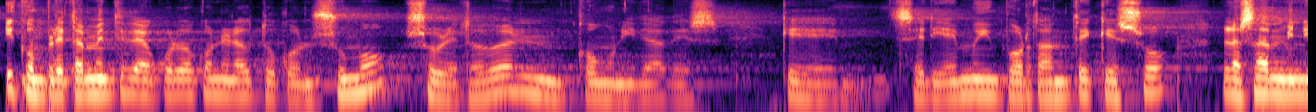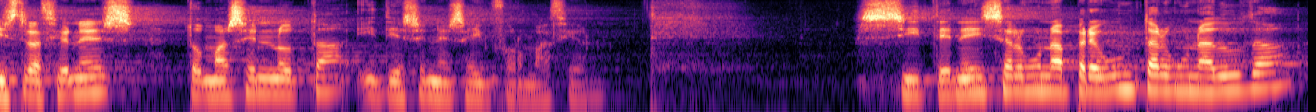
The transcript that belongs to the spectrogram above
y completamente de acuerdo con el autoconsumo, sobre todo en comunidades, que sería muy importante que eso las administraciones tomasen nota y diesen esa información. Si tenéis alguna pregunta, alguna duda.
